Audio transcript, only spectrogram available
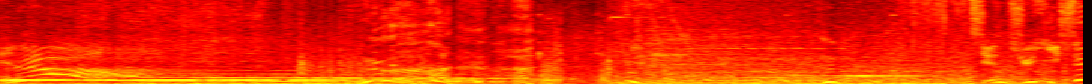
呀！嗯，一心。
